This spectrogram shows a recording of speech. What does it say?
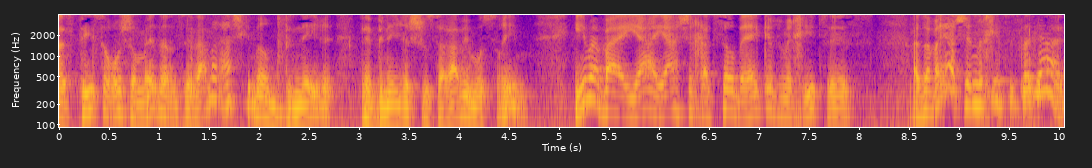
אז תיסו ראש עומד על זה למה רש"י אומר בני ובני רשוס הרבים מוסרים? אם הבעיה היה שחסר בהיקף מחיצס אז הבעיה שאין מחיצס לגג.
